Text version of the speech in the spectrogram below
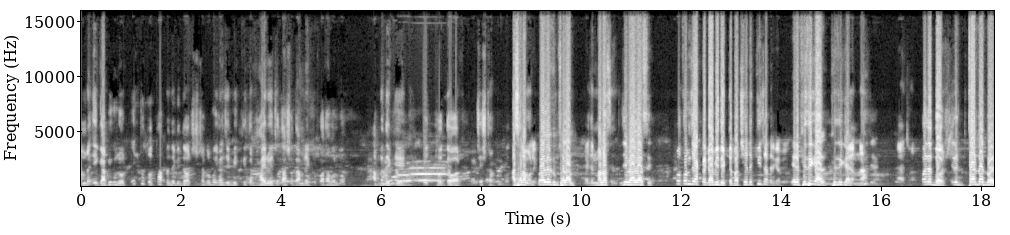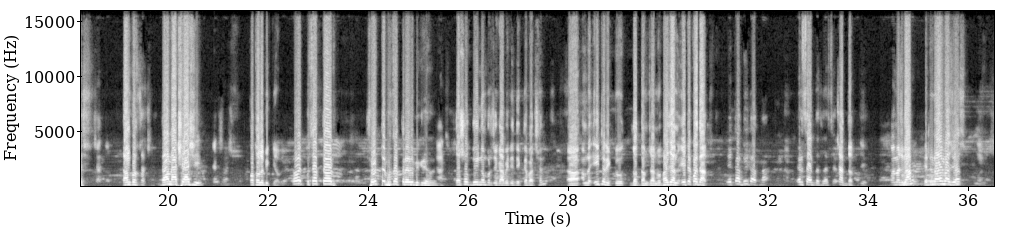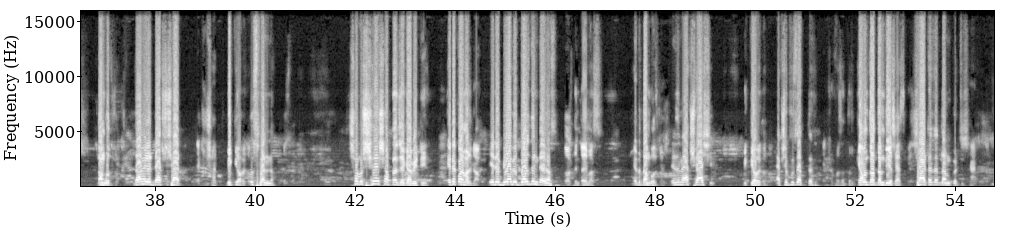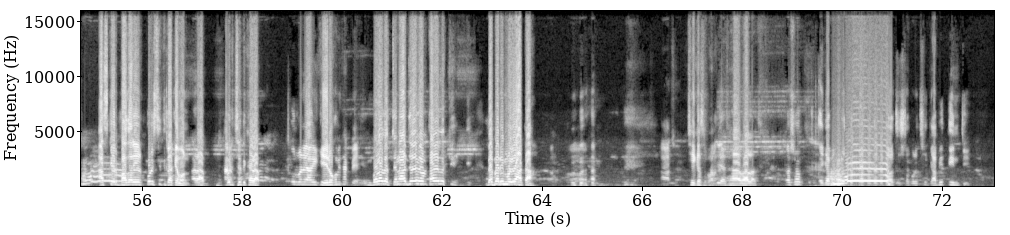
আমরা এই গাভিগুলোর একটু তথ্য আপনাদেরকে দেওয়ার চেষ্টা করব। এখানে যে বিক্রিত ভাই রয়েছে তার সাথে আমরা একটু কথা বলব। আপনাদেরকে তথ্য দেওয়ার চেষ্টা করব। আসসালাম আলাইকুম। ওয়ালাইকুম সালাম। ভাইজান ভালো আছেন? জি ভালো আছি। প্রথম যে একটা গাভি দেখতে পাচ্ছি এটা কি জাতের গাভি? এটা ফিজিক্যাল ফিজিক্যাল না? আচ্ছা কয় দাঁত বয়স? এটা চার দাঁত বয়স। দাম কত চাচ্ছেন? দাম একশো আশি। কত হলে বিক্রি হবে? ওই পঁচাত্তর সত্তর পঁচাত্তর হলে বিক্রি হবে। দর্শক দুই নম্বর যে গাভিটি দেখতে পাচ্ছেন আমরা এইটার একটু দরদাম জানব। ভাই ভাইজান এটা কয় দাঁত? এটা দুই দাঁত না এর চার দাঁত চার দাঁত। কয় মাস গাম এটা নয় মাস বয়স। দাম কত? দাম এটা একশো ষাট। একশো ষাট। বিক্রি হবে কত? পুষ্পান্ন সর্বশেষ আপনার যে গাবিটি এটা কয় মাস গাব এটা বিয়াবে দশ দিন টাইম আছে। দশ দিন টাইম আছে। এটার দাম কত? এর জন্য একশো আশি। বিক্রি হবে কত? একশো পঁচাত্তর। কেমন দর দাম দিয়েছে আজকে? ষাট হাজার দাম করতেছে আজকের বাজারের পরিস্থিতিটা কেমন? খারাপ পরিস্থিতি খারাপ। কুরবানির আগে কি এরকমই থাকবে? বলা যাচ্ছে না যে থাকে তো কি ব্যাপারী মরে আটা। আচ্ছা ঠিক আছে ভালো। আছে হ্যাঁ ভালো আছে। দর্শক এই দেওয়ার চেষ্টা করেছি। গাভী তিনটি।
